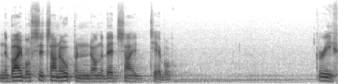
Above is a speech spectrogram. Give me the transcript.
And the Bible sits unopened on the bedside table. Grief.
